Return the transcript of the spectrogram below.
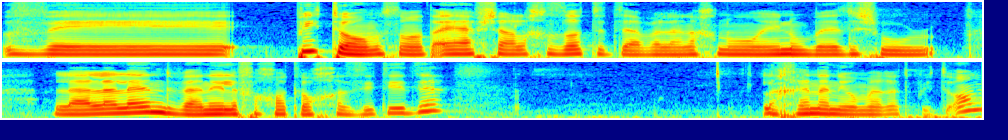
ופתאום, זאת אומרת, היה אפשר לחזות את זה, אבל אנחנו היינו באיזשהו לה לנד, ואני לפחות לא חזיתי את זה. לכן אני אומרת פתאום.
